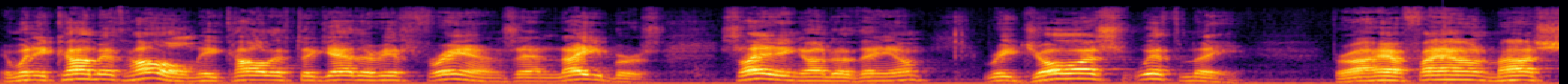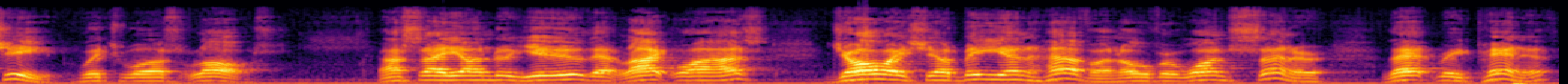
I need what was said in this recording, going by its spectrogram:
And when he cometh home, he calleth together his friends and neighbors, saying unto them, Rejoice with me, for I have found my sheep which was lost. I say unto you that likewise joy shall be in heaven over one sinner that repenteth,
